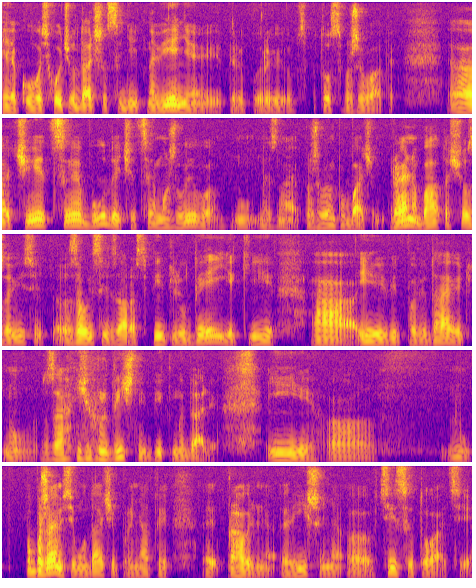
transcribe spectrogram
якогось хочу далі сидіти на вені і то споживати. Е, Чи це буде, чи це можливо, ну не знаю, поживемо, побачимо. Реально багато що зависить, зависить зараз від людей, які а, і відповідають ну, за юридичний бік медалі. І а, ну, побажаємо всім удачі прийняти е, правильне рішення е, в цій ситуації.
